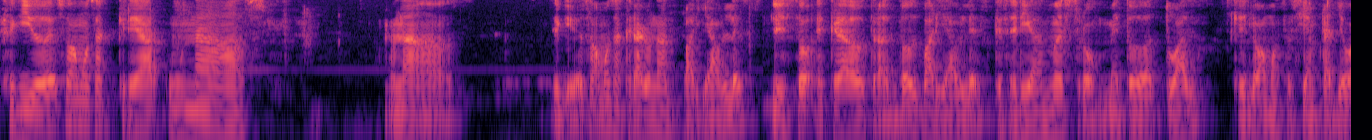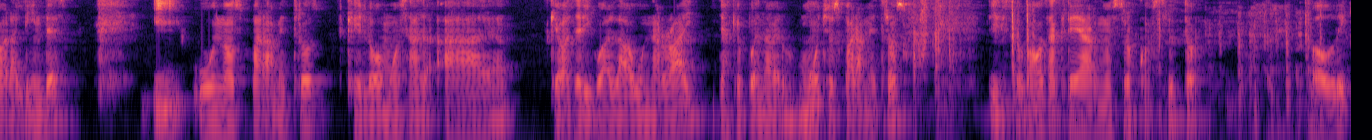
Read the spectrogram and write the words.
Seguido de eso vamos a crear unas unas seguido eso vamos a crear unas variables. Listo he creado otras dos variables que sería nuestro método actual que lo vamos a siempre a llevar al index y unos parámetros que lo vamos a, que va a ser igual a un array ya que pueden haber muchos parámetros. Listo vamos a crear nuestro constructor. Public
